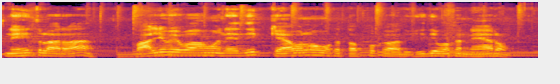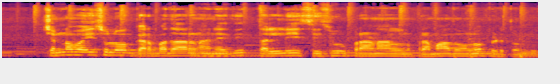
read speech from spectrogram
స్నేహితులారా బాల్య వివాహం అనేది కేవలం ఒక తప్పు కాదు ఇది ఒక నేరం. చిన్న వయసులో గర్భధారణ అనేది తల్లి శిశువు ప్రాణాలను ప్రమాదంలో పెడుతుంది.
